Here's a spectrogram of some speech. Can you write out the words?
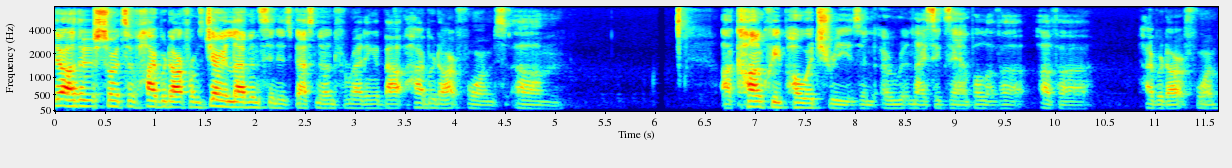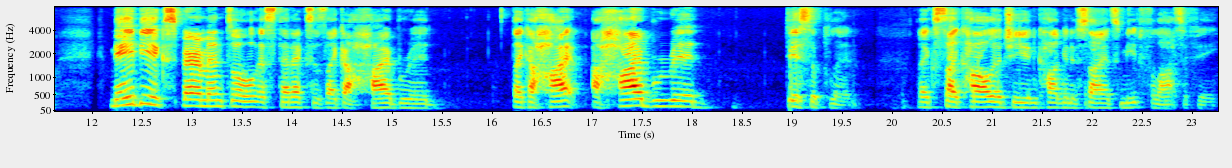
there are other sorts of hybrid art forms. Jerry Levinson is best known for writing about hybrid art forms. Um, uh, concrete poetry is an, a nice example of a, of a hybrid art form. Maybe experimental aesthetics is like a hybrid, like a, hy- a hybrid discipline, like psychology and cognitive science meet philosophy.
